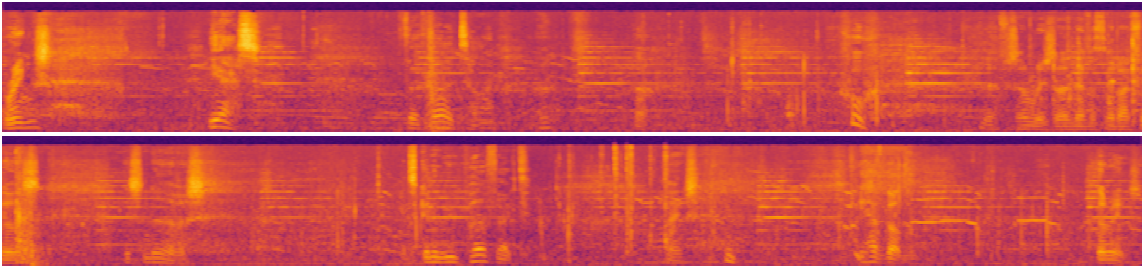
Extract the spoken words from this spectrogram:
Rings? Yes. For the third time. Whew. You know, for some reason, I never thought I'd feel this, this nervous. It's going to be perfect. Thanks. you have got them. The rings.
